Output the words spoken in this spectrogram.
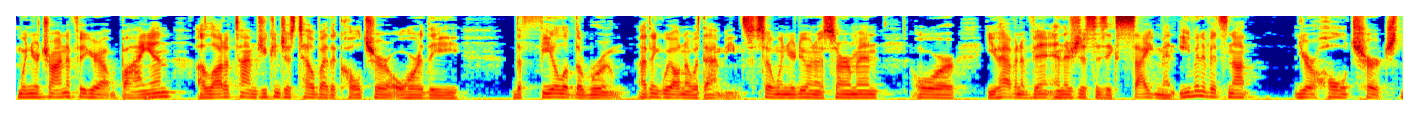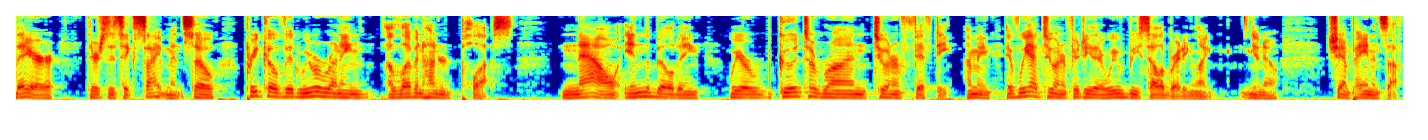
when you're trying to figure out buy-in, a lot of times you can just tell by the culture or the the feel of the room. I think we all know what that means. So when you're doing a sermon or you have an event and there's just this excitement, even if it's not your whole church there, there's this excitement. So pre-COVID, we were running 1100 plus. Now in the building, we are good to run 250. I mean, if we had 250 there, we would be celebrating like, you know, champagne and stuff.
